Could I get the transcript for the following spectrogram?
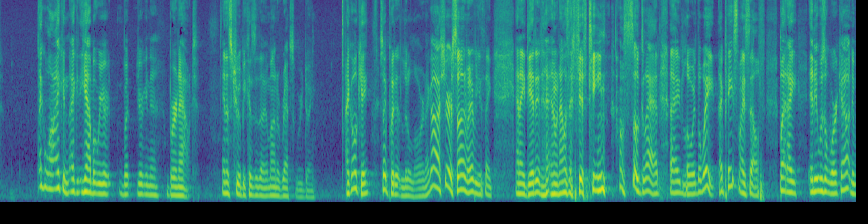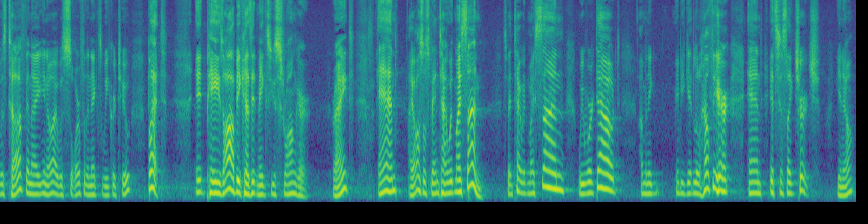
Like, well, I can, I can, yeah, but we're, but you're gonna burn out, and it's true because of the amount of reps we were doing. I go, okay. So I put it a little lower, and I go, oh, sure, son, whatever you think. And I did it. And when I was at 15, I was so glad I lowered the weight. I paced myself, but I, and it was a workout, and it was tough, and I, you know, I was sore for the next week or two. But it pays off because it makes you stronger, right? And I also spent time with my son. Spent time with my son. We worked out. I'm going to maybe get a little healthier. And it's just like church, you know?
